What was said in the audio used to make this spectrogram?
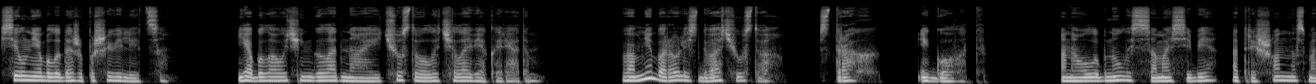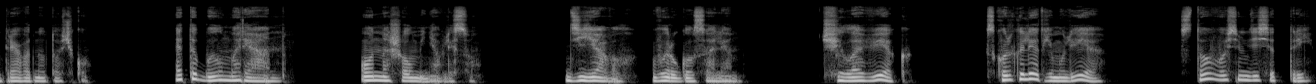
Сил не было даже пошевелиться. Я была очень голодна и чувствовала человека рядом. Во мне боролись два чувства — страх и голод. Она улыбнулась сама себе, отрешенно смотря в одну точку. Это был Мариан. Он нашел меня в лесу. «Дьявол!» — выругался Ален. «Человек! Сколько лет ему, Лия?» «Сто восемьдесят три»,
